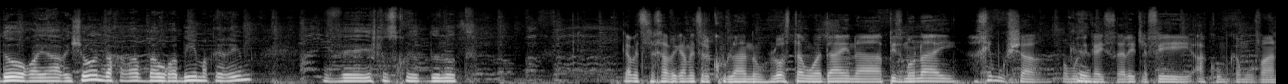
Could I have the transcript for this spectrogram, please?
דור היה הראשון, ואחריו באו רבים אחרים, ויש לו זכויות גדולות. גם אצלך וגם אצל כולנו. לא סתם הוא עדיין הפזמונאי הכי מאושר במוזיקה כן. הישראלית, לפי אקו"ם כמובן.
